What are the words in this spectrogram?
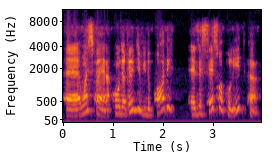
é, uma esfera onde aquele indivíduo pode exercer sua política,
